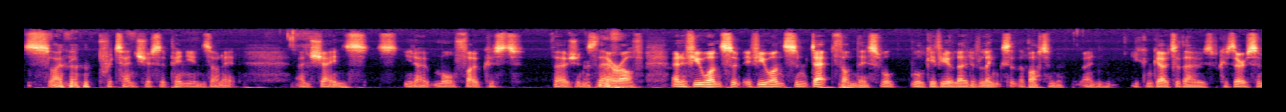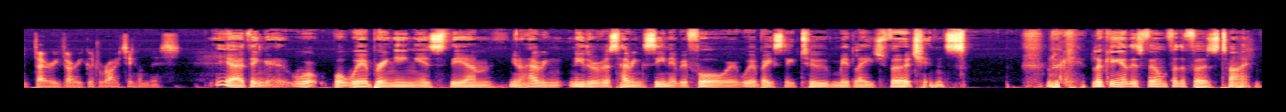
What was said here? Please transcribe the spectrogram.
slightly pretentious opinions on it, and Shane's, you know, more focused versions thereof. And if you want some, if you want some depth on this, we'll we'll give you a load of links at the bottom, and you can go to those because there is some very very good writing on this. Yeah, I think uh, what what we're bringing is the um, you know, having neither of us having seen it before. We're, we're basically two middle-aged virgins look, looking at this film for the first time.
